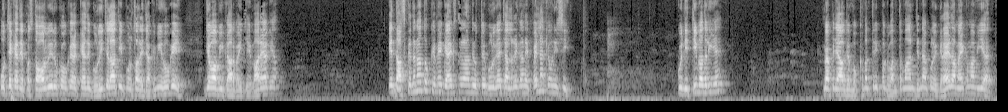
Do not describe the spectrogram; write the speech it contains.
ਉੱਥੇ ਕਹਿੰਦੇ ਪਿਸਤੌਲ ਵੀ ਲੁਕੋ ਕੇ ਰੱਖਿਆ ਤੇ ਗੋਲੀ ਚਲਾਤੀ, ਪੁਲਿਸ ਵਾਲੇ ਜ਼ਖਮੀ ਹੋ ਗਏ। ਜਵਾਬੀ ਕਾਰਵਾਈ 'ਚ ਇਹ ਮਾਰਿਆ ਗਿਆ। ਇਹ 10 ਕੁ ਦਿਨਾਂ ਤੋਂ ਕਿਵੇਂ ਗੈਂਗਸਟਰਾਂ ਦੇ ਉੱਤੇ ਗੋਲੀਆਂ ਚੱਲ ਰਹੀਆਂ ਨੇ, ਪਹਿਲਾਂ ਕਿਉਂ ਨਹੀਂ ਸੀ? ਕੋਈ ਨੀਤੀ ਬਦਲੀ ਹੈ? ਮੈਂ ਪੰਜਾਬ ਦੇ ਮੁੱਖ ਮੰਤਰੀ ਭਗਵੰਤ ਮਾਨ, ਜਿਨ੍ਹਾਂ ਕੋਲੇ ਗ੍ਰਹਿ ਦਾ ਮਹਿਕਮਾ ਵੀ ਹੈ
